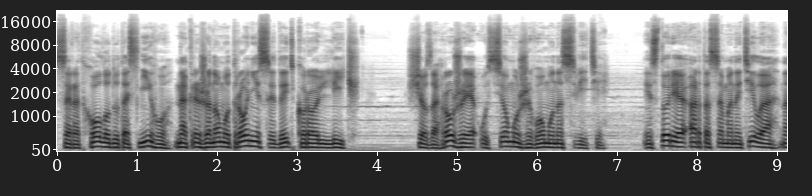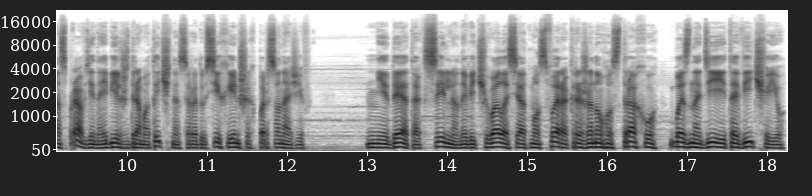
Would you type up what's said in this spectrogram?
серед холоду та снігу, на крижаному троні сидить король Ліч, що загрожує усьому живому на світі. Історія Артаса Менетіла насправді найбільш драматична серед усіх інших персонажів. Ніде так сильно не відчувалася атмосфера крижаного страху, безнадії та відчаю,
